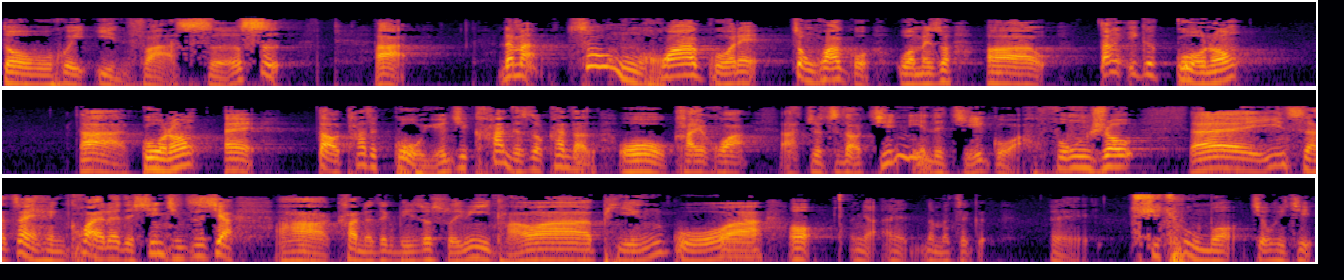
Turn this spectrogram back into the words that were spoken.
都会引发舌事啊。那么种花果呢？种花果，我们说啊，当一个果农啊，果农哎，到他的果园去看的时候，看到哦开花啊，就知道今年的结果啊丰收。哎，因此啊，在很快乐的心情之下啊，看到这个，比如说水蜜桃啊、苹果啊，哦，你看，哎，那么这个，哎，去触摸，就会去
